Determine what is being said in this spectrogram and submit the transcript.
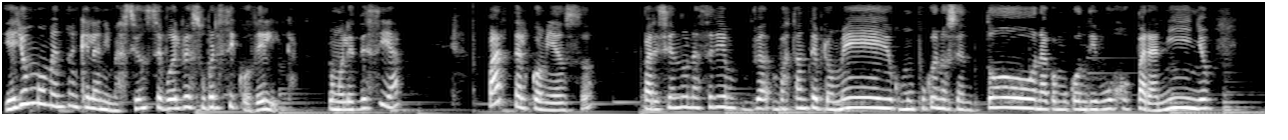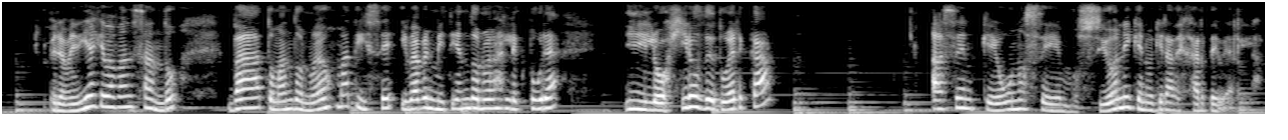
Y hay un momento en que la animación se vuelve súper psicodélica. Como les decía, parte al comienzo pareciendo una serie bastante promedio, como un poco inocentona, como con dibujos para niños, pero a medida que va avanzando va tomando nuevos matices y va permitiendo nuevas lecturas y los giros de tuerca hacen que uno se emocione y que no quiera dejar de verla.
